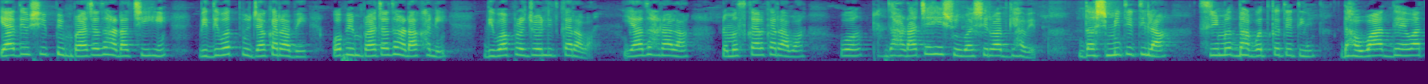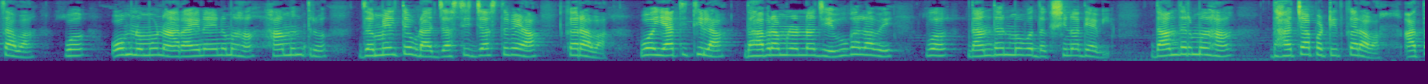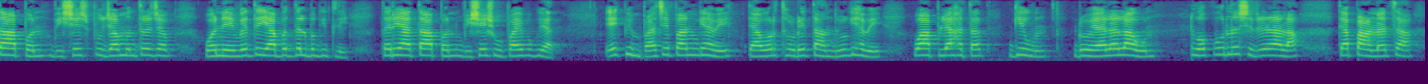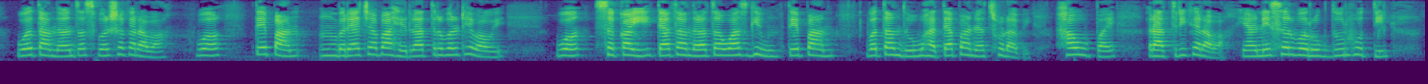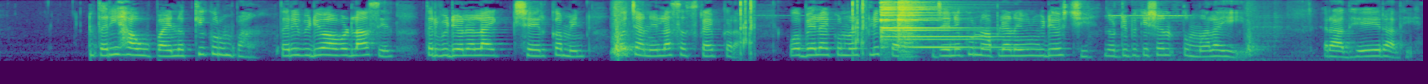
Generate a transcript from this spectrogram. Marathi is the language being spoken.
या दिवशी पिंपळाच्या झाडाचीही विधिवत पूजा करावी व पिंपळाच्या झाडाखाली दिवा प्रज्वलित करावा. या झाडाला नमस्कार करावा व झाडाचेही शुभ आशीर्वाद घ्यावेत. दशमी तिथीला श्रीमद भागवत कथेतील दहावा अध्याय वाचावा व ओम नमो नारायणाय नमः हा मंत्र जमेल तेवढा जास्तीत जास्त वेळा करावा व या तिथीला दहा ब्राह्मणांना जेवू घालावे व दानधर्म व दक्षिणा द्यावी. दानधर्म हा दहाच्या पटीत करावा. आता आपण विशेष पूजा मंत्र जप व नैवेद्य याबद्दल बघितले तरी आता आपण विशेष उपाय बघूयात. एक पिंपळाचे पान घ्यावे त्यावर थोडे तांदूळ घ्यावे व आपल्या हातात घेऊन डोळ्याला लावून व पूर्ण शरीराला त्या पानाचा व तांदळांचा स्पर्श करावा. व ते पान उंबऱ्याच्या बाहेर रात्रभर ठेवावे व सकाळी त्या तांदळाचा वास घेऊन ते पान व तांदूळ वाहत्या पाण्यात सोडावे. हा उपाय रात्री करावा. याने सर्व रोग दूर होतील. तरी हा उपाय नक्की करून पहा. तरी व्हिडिओ आवडला असेल तर व्हिडिओला लाईक शेअर कमेंट व चॅनेलला सबस्क्राईब करा व बेल आयकॉनवर क्लिक करा जेणेकरून आपल्या नवीन व्हिडिओजची नोटिफिकेशन तुम्हाला येईल. राधे राधे.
